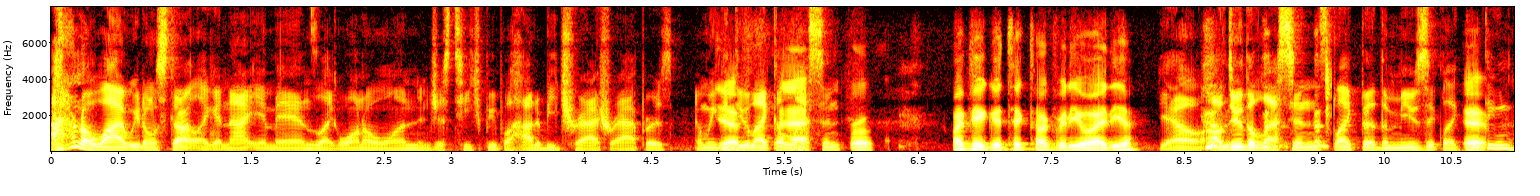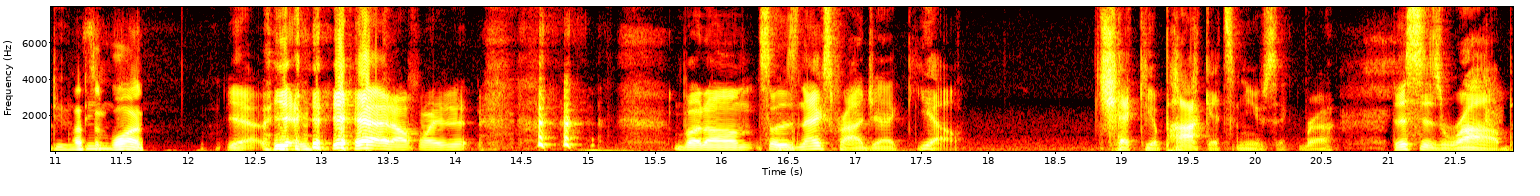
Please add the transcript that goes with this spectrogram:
I don't know why we don't start like a not your man's like 101 and just teach people how to be trash rappers, and we can do like a lesson. bro. Might be a good TikTok video idea. Yo, I'll do the lessons like the the music like the Yeah, ding, ding, Lesson ding. one. Yeah, yeah, yeah, and I'll find it. but um, so this next project, yo, check your pockets, music, bro. This is Rob,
